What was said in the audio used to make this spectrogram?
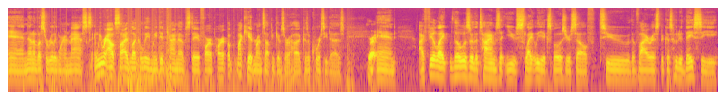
and none of us were really wearing masks. And we were outside, luckily, and we did kind of stay far apart. But my kid runs up and gives her a hug because, of course, he does. Right. And I feel like those are the times that you slightly expose yourself to the virus because who did they see?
